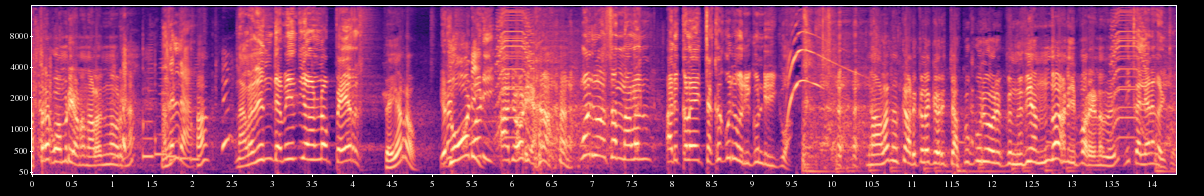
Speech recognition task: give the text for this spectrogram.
അത്ര കോമഡിയാണോ നളൻ എന്ന് പറഞ്ഞ? അതല്ല. നളനും ദമയന്തിയാണല്ലോ പേര്. പേരോ? ജോഡി. ജോഡി. ആ ജോഡിയാ ഒരു ദിവസം നളൻ അടുക്കളയിൽ ചക്കക്കുരു ഒരുക്കൊണ്ടിരിക്കുക നളനൊക്കെ അടുക്കള കയറി ചക്കുക്കുരു ഒരുക്കുന്നു ഇത് എന്താണ് ഈ പറയണത്? നീ കല്യാണം കഴിച്ചോ?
